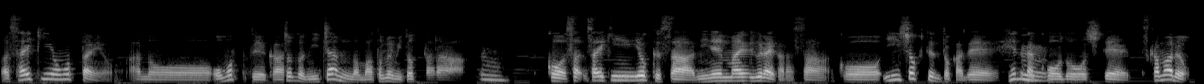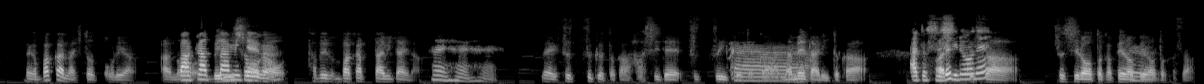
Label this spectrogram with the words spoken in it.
まあ最近思ったんよ。あのー思ったというか、ちょっと2ちゃんのまとめ見とったら、うん。こうさ、最近よくさ、2年前ぐらいからさ、こう、飲食店とかで変な行動をして捕まる、なんかバカな人おるやん。あの、バカッタみたいな食べる、バカッタみたいな。はいはいはい。ね、つっつくとか、箸でつっついてとか舐めたりとか。あと、スシローね。スシローとかペロペロとかさ、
